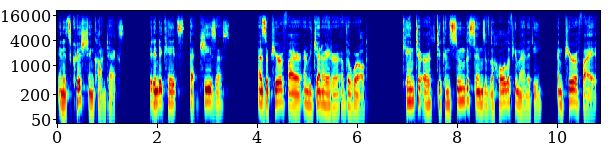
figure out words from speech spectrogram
In its Christian context, it indicates that Jesus, as the purifier and regenerator of the world, came to earth to consume the sins of the whole of humanity and purify it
